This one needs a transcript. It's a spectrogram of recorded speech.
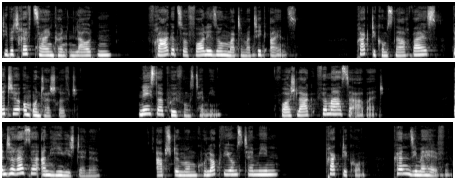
Die Betreffzeilen könnten lauten Frage zur Vorlesung Mathematik 1. Praktikumsnachweis, bitte um Unterschrift. Nächster Prüfungstermin. Vorschlag für Masterarbeit. Interesse an Hiwi-Stelle. Abstimmung Kolloquiumstermin. Praktikum. Können Sie mir helfen?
